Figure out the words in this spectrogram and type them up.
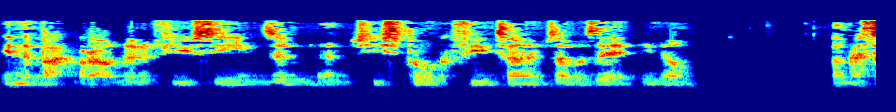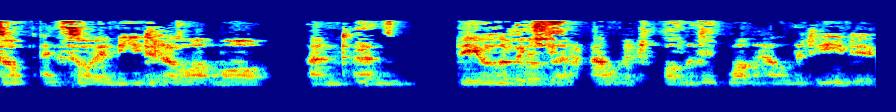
in the background in a few scenes, and, and she spoke a few times. That was it. You know, um, I thought I thought it needed a lot more. And and the other But brother Howard, what, the- what the hell did he do?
